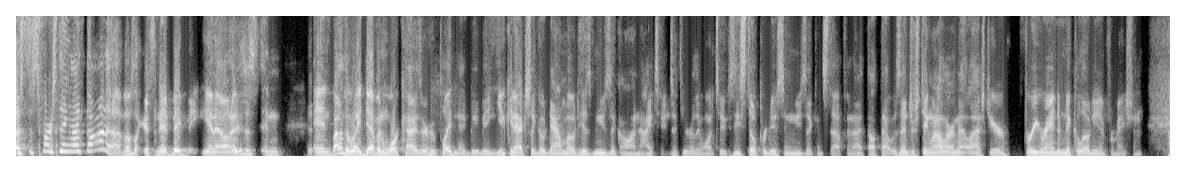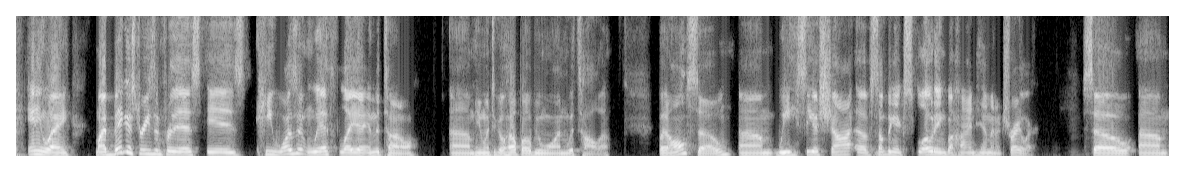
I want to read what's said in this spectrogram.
it's the first thing I thought of. I was like, it's Ned Bigby. You know, it's just and and by the way, Devon Werkheiser, who played Ned Bigby, you can actually go download his music on iTunes if you really want to, because he's still producing music and stuff. And I thought that was interesting when I learned that last year. Free random Nickelodeon information. Anyway, my biggest reason for this is he wasn't with Leia in the tunnel. Um, he went to go help Obi Wan with Tala. But also, um, we see a shot of something exploding behind him in a trailer. So um,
